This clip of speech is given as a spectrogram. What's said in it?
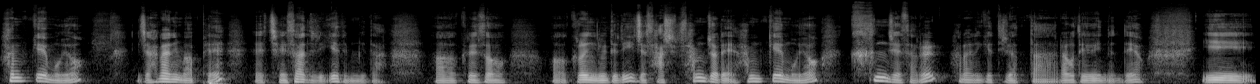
함께 모여 이제 하나님 앞에 제사 드리게 됩니다. 아, 그래서 어, 그런 일들이 이제 43절에 함께 모여 큰 제사를 하나님께 드렸다라고 되어 있는데요. 이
